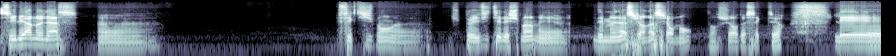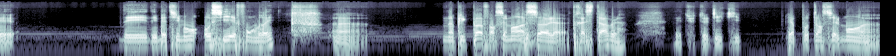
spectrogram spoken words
S'il y a menace, euh, effectivement, euh, tu peux éviter des chemins, mais euh, des menaces, il y en a sûrement dans ce genre de secteur. Les des, des bâtiments aussi effondrés n'impliquent pas forcément un sol très stable, et tu te dis qu'il y a potentiellement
